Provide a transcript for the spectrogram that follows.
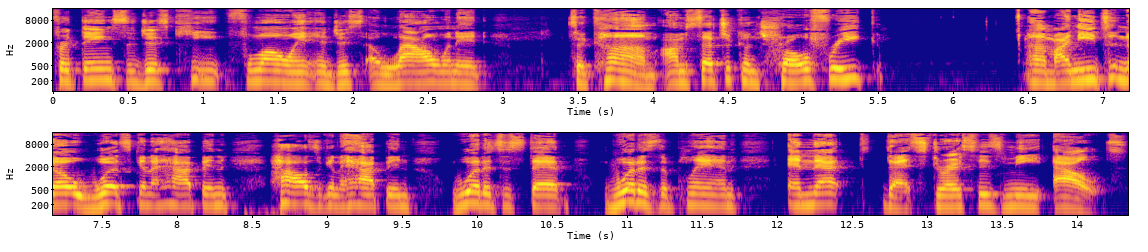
for things to just keep flowing and just allowing it to come. I'm such a control freak. Um, I need to know what's going to happen, how's it going to happen, what is the step, what is the plan, and that that stresses me out.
